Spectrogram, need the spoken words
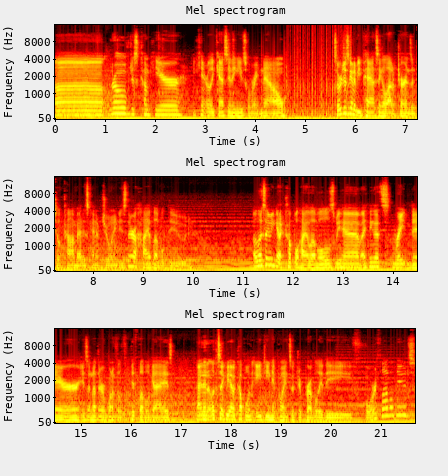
Uh, Rove, just come here. You can't really cast anything useful right now. So we're just gonna be passing a lot of turns until combat is kind of joined. Is there a high level dude? Oh, looks like we got a couple high levels. We have, I think that's right there is another one of the fifth level guys. And then it looks like we have a couple with 18 hit points, which are probably the fourth level dudes?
